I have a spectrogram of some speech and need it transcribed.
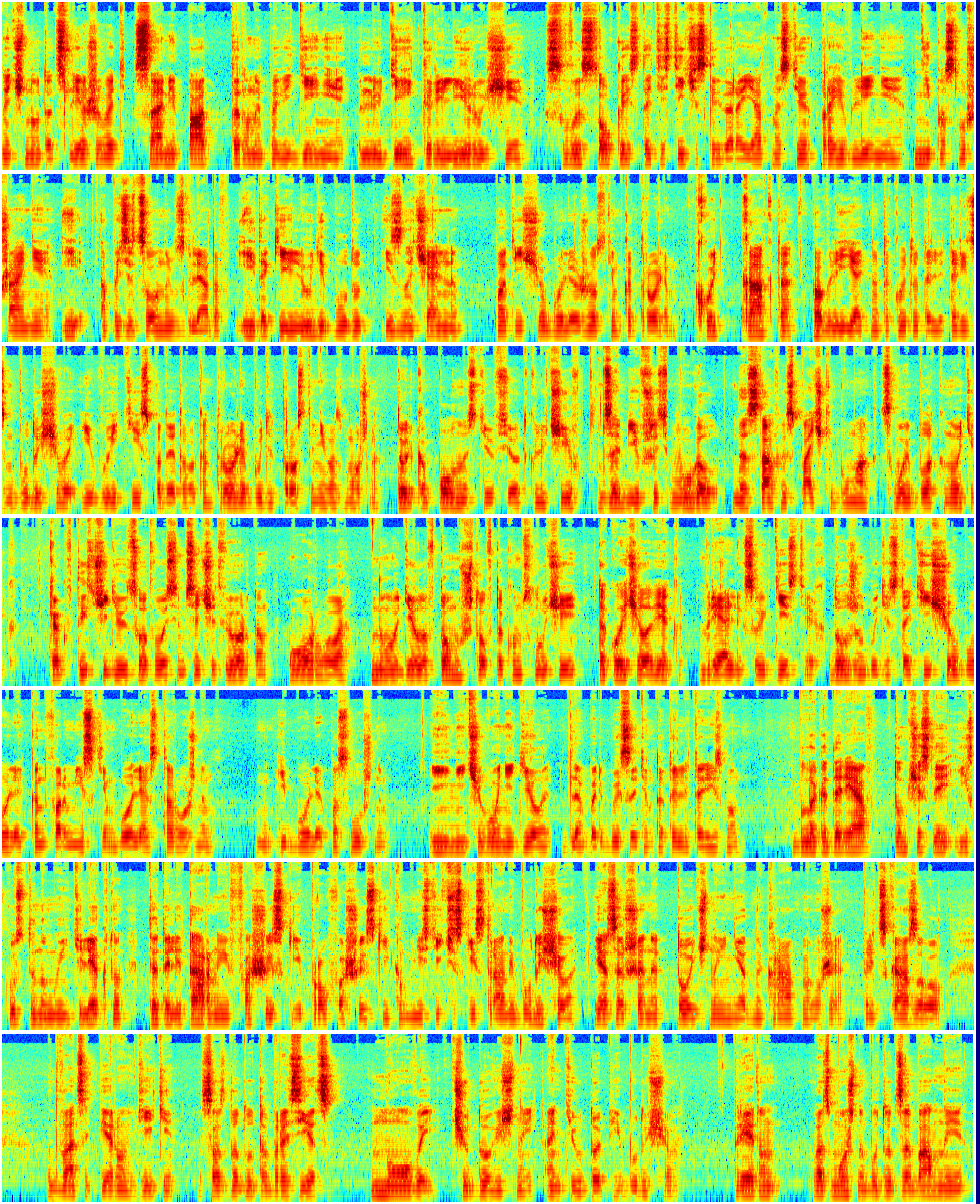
начнут отслеживать сами паттерны поведения людей, коррелирующие с высокой статистической вероятностью проявления непослушания и оппозиционных взглядов. И такие люди будут изначально под еще более жестким контролем. Хоть как-то повлиять на такой тоталитаризм будущего и выйти из-под этого контроля будет просто невозможно. Только полностью все отключив, забившись в угол, достав из пачки бумаг свой блокнотик, как в 1984 у Орвелла. Но дело в том, что в таком случае такой человек в реальных своих действиях должен будет стать еще более конформистским, более осторожным и более послушным. И ничего не делать для борьбы с этим тоталитаризмом. Благодаря, в том числе и искусственному интеллекту, тоталитарные, фашистские, профашистские, коммунистические страны будущего я совершенно точно и неоднократно уже предсказывал – в 21 веке создадут образец новой чудовищной антиутопии будущего. При этом, возможно, будут забавные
